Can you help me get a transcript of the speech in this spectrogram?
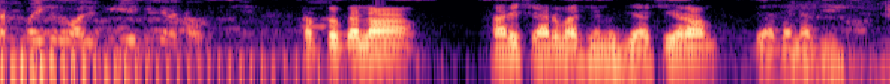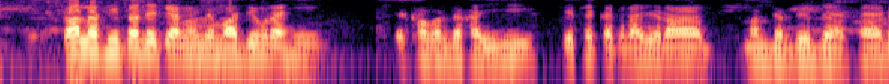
ਅੱਜ ਸਫ਼ਾਈ ਕਰਵਾ ਦਿੱਤੀ ਇਹ ਕੀ ਕਹਿਣਾ ਚਾਹੋਗੇ? ਸਭ ਤੋਂ ਪਹਿਲਾਂ ਸਾਰੇ ਸ਼ਹਿਰ ਵਾਸੀਆਂ ਨੂੰ ਜੈ ਸ਼੍ਰੀ ਰਾਮ ਜੈ ਬਾਲਾ ਜੀ। ਕੱਲ ਅਸੀਂ ਤੁਹਾਡੇ ਚੈਨਲ ਦੇ ਮਾਧਿਅਮ ਰਾਹੀਂ ਇਹ ਖਬਰ ਦਿਖਾਈ ਸੀ ਕਿ ਇੱਥੇ ਕਚਰਾ ਜਿਹੜਾ ਮੰਦਿਰ ਦੇ ਬੈਕ ਸਾਈਡ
